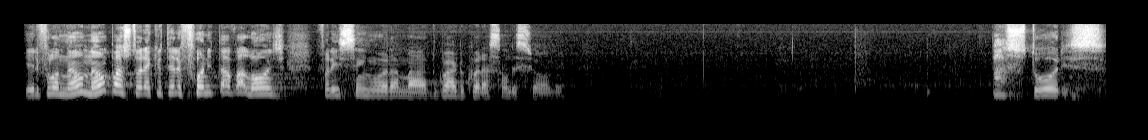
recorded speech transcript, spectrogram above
E ele falou: Não, não, pastor, é que o telefone estava longe. Eu falei: Senhor amado, guarda o coração desse homem. Pastores,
